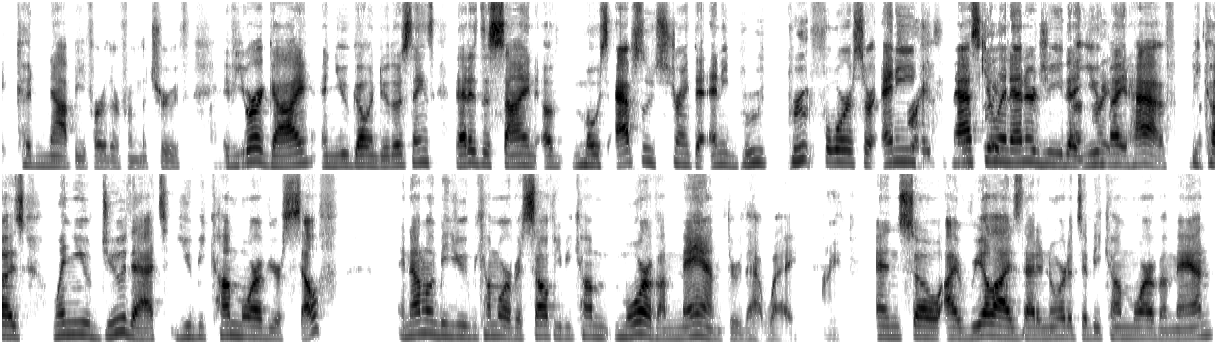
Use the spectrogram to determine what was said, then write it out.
it could not be further from the truth. If you're a guy and you go and do those things, that is the sign of most absolute strength that any brute brute force or any right. masculine right. energy that That's you right. might have. Because when you do that, you become more of yourself. And not only do you become more of yourself, you become more of a man through that way. Right. And so I realized that in order to become more of a man,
